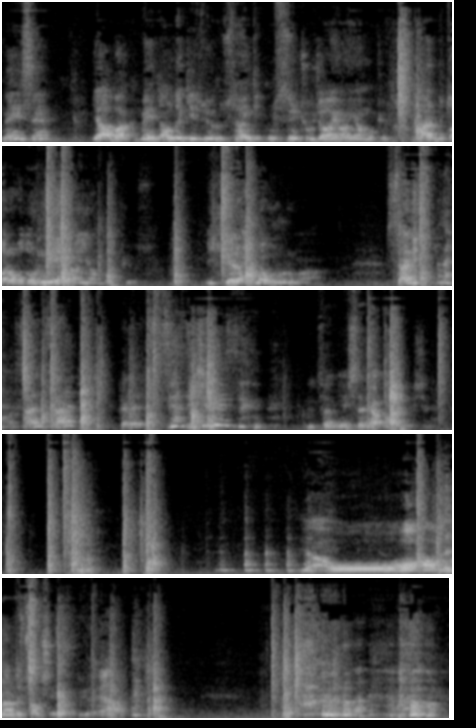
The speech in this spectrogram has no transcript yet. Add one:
Neyse. Ya bak meydanda geziyoruz. Sen gitmişsin çocuğa yan yan bakıyorsun. Hayır bu tarafa doğru niye yan yan bakıyorsun? İlk kere bana vururum ha. Sen hiç durma. Sen sen. Hele siz ikiniz. Lütfen gençler yapma böyle şeyler. Ya o bunlar da çok şey yapıyor ya.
